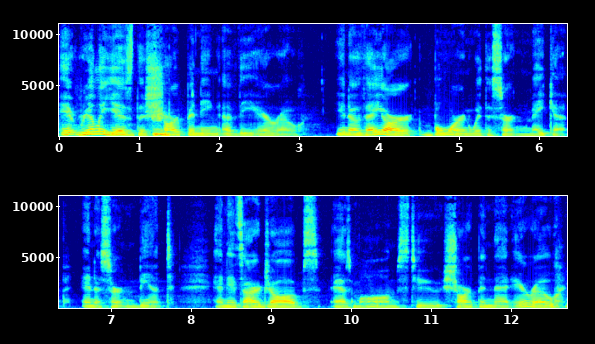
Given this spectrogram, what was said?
It really is the sharpening of the arrow. You know, they are born with a certain makeup and a certain bent. And it's our jobs as moms to sharpen that arrow.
